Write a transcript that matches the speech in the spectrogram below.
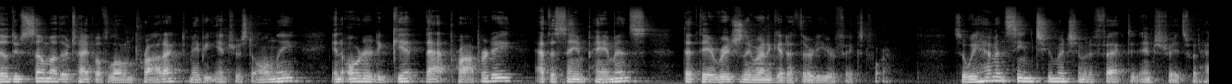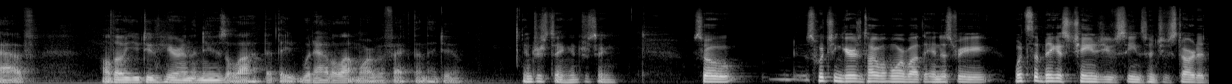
They'll do some other type of loan product, maybe interest only, in order to get that property at the same payments that they originally were going to get a 30 year fixed for. So we haven't seen too much of an effect that interest rates would have, although you do hear in the news a lot that they would have a lot more of an effect than they do. Interesting, interesting. So switching gears and talking about more about the industry, what's the biggest change you've seen since you started?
